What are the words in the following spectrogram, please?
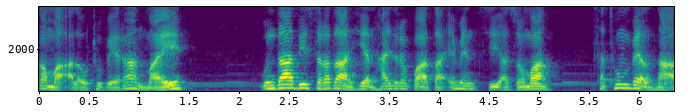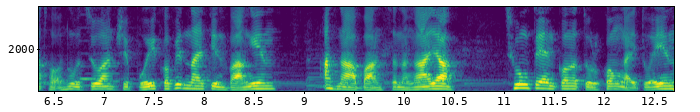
กามาอาลาทูเวรานไหมอุนดาดีสระดาฮีอันไฮดรบาตาเอ็มเอ็นซีอาจอมะทัทุ่มเวลนาถอนหูจวนสิปุยโควิด -19 วางินอันหาบานสนางายาช่วงเตนกอนตูรกงไงตัวอิน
